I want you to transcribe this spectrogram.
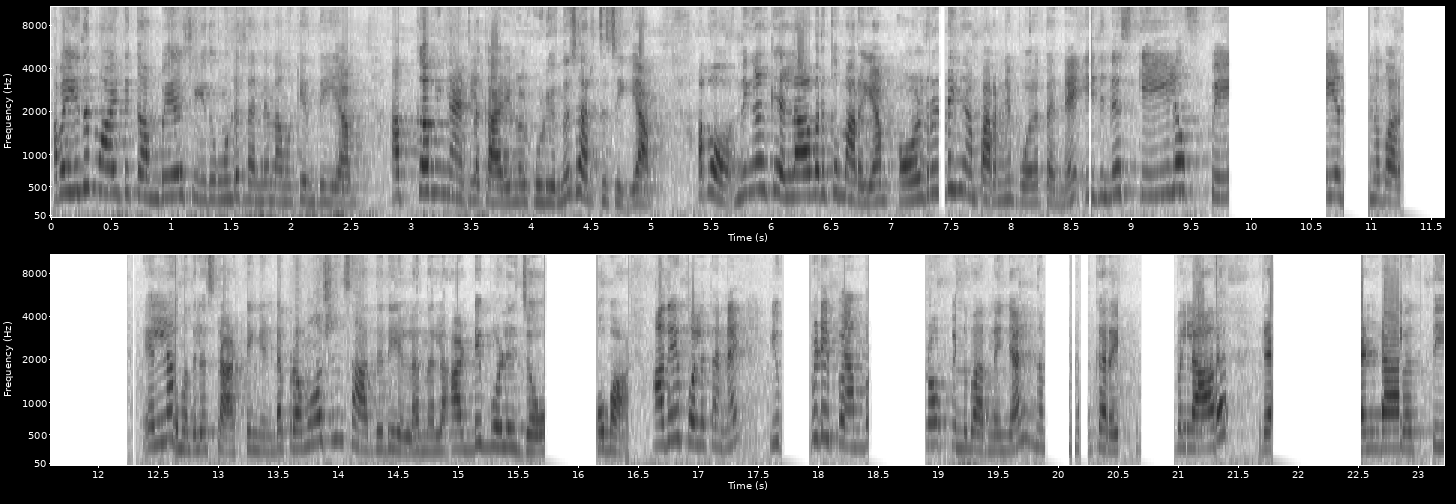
അപ്പോൾ ഇതുമായിട്ട് കമ്പയർ ചെയ്തുകൊണ്ട് തന്നെ നമുക്ക് എന്ത് ചെയ്യാം? അപ്കമിംഗ് ആയിട്ടുള്ള കാര്യങ്ങൾ കൂടി ഒന്ന് ചർച്ച ചെയ്യാം. അപ്പോൾ നിങ്ങൾക്ക് എല്ലാവർക്കും അറിയാം ഓൾറെഡി ഞാൻ പറഞ്ഞ പോലെ തന്നെ ഇതിന്റെ സ്കെയിൽ ഓഫ് പേ എന്ന് പറയുന്നത് എല്ലാം മുതൽ സ്റ്റാർട്ടിംഗ് ഉണ്ട് പ്രൊമോഷൻ സാധ്യതയുള്ള നല്ല അടിപൊളി ജോബാണ് അതേപോലെ തന്നെ ഇവിടെ നമ്പർ ഓഫ് എന്ന് പറഞ്ഞു കഴിഞ്ഞാൽ നമുക്കറിയാം രണ്ടായിരത്തി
